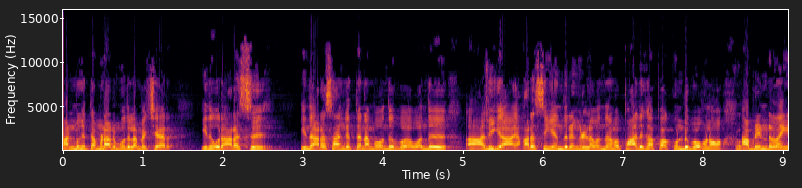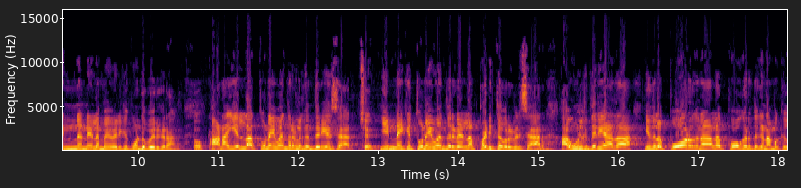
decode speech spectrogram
மாண்புமிகு தமிழ்நாடு முதலமைச்சர் இது ஒரு அரசு. இந்த அரசாங்கத்தை நம்ம வந்து வந்து அதிக அரசு இயந்திரங்களில் வந்து நம்ம பாதுகாப்பாக கொண்டு போகணும் அப்படின்றத இன்னும் நிலைமை வரைக்கும் கொண்டு போயிருக்கிறாங்க. Okay. ஆனா எல்லா துணைவேந்தர்களுக்கும் தெரியும் சார். இன்னைக்கு துணைவேந்தர்கள் எல்லாம் படித்தவர்கள் சார். அவங்களுக்கு தெரியாதா? இதுல போறதுனால போகிறதுக்கு நமக்கு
